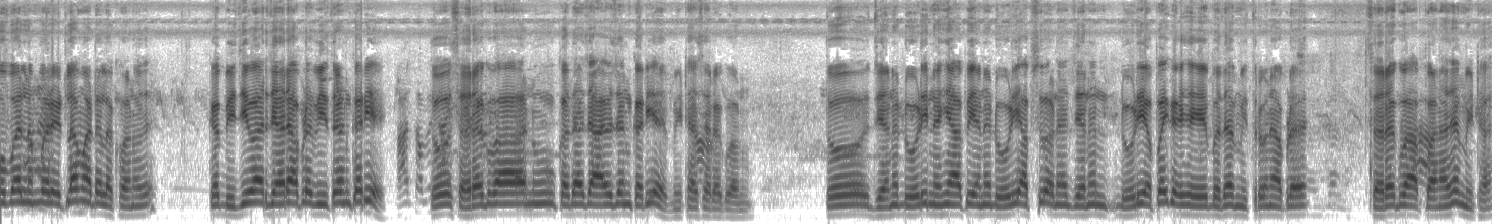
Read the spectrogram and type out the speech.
મોબાઈલ નંબર એટલા માટે લખવાનો છે કે બીજી વાર જ્યારે આપણે વિતરણ કરીએ તો સરગવાનું કદાચ આયોજન કરીએ મીઠા સરગવાનું. તો જેને ડોળી નહીં આપી એને ડોળી આપશું અને જેને ડોળી અપાઈ ગઈ છે એ બધા મિત્રોને આપણે સરગવા આપવાના છે મીઠા.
